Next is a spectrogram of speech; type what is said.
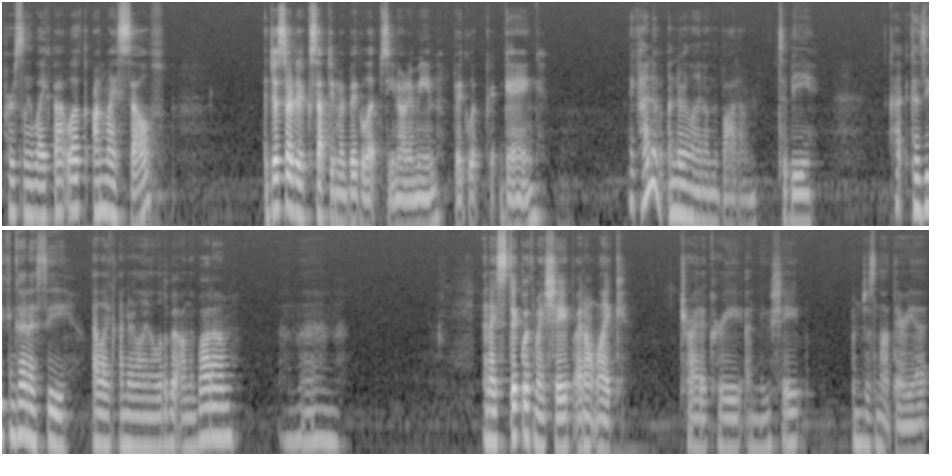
personally like that look on myself. I just started accepting my big lips, you know what I mean? Big lip gang. I kind of underline on the bottom to be, because you can kind of see, I like underline a little bit on the bottom, and then, and I stick with my shape. I don't like try to create a new shape. I'm just not there yet.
